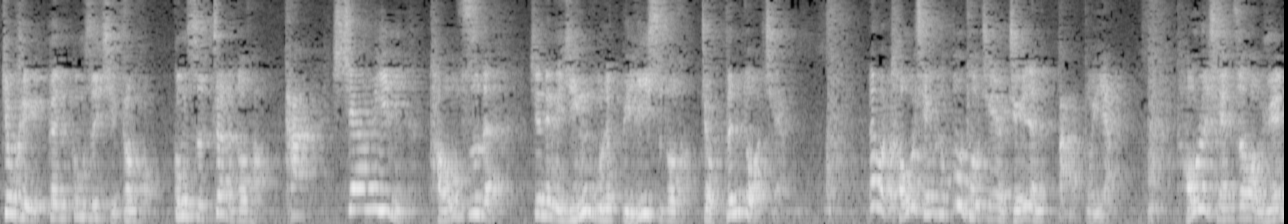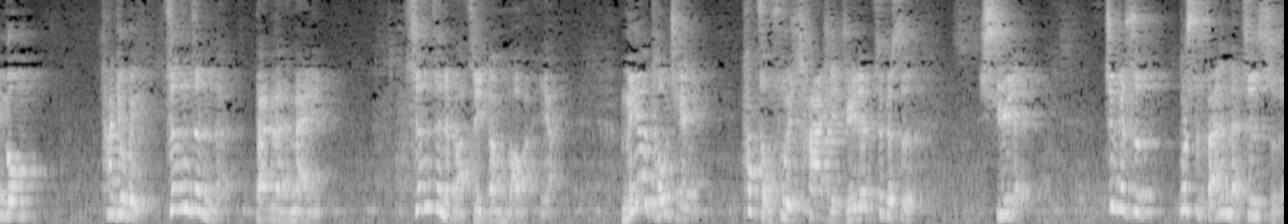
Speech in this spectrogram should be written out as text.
就可以跟公司一起分红。公司赚了多少，他相应投资的就那个银股的比例是多少，就分多少钱。那么投钱和不投钱有截然大不一样。投了钱之后，员工他就会真正的百分百的卖力，真正的把自己当成老板一样。没有投钱，他总是会差一些，觉得这个是。虚的，这个是不是百分百真实的？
